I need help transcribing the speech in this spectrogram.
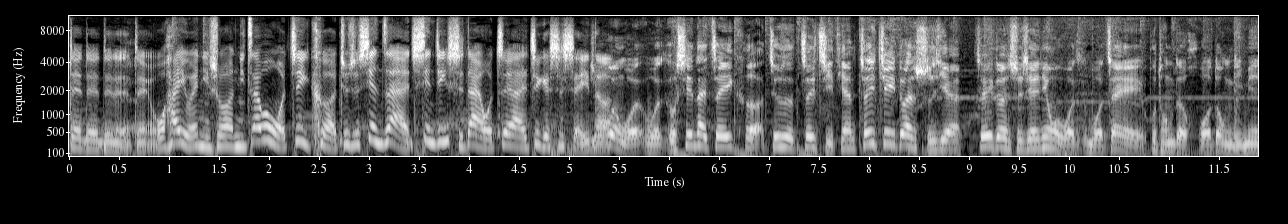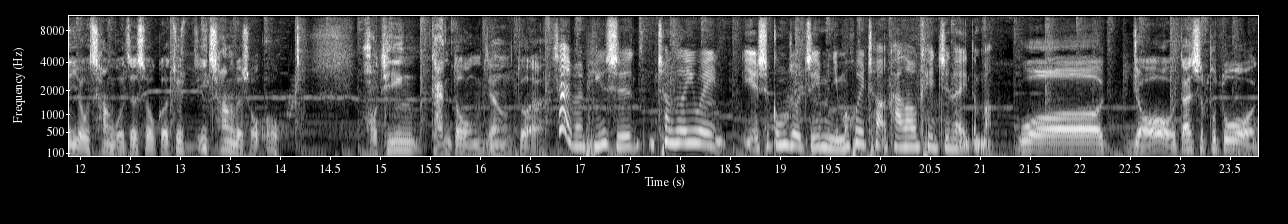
对对对对对，我还以为你说你在问我这一刻，就是现在现今时代我最爱这个是谁呢？就问我，我我现在这一刻，就是这几天，这这一段时间，这一段时间，因为我我在不同的活动里面有唱过这首歌，就一唱的时候，哦，好听，感动，这样对。像你们平时唱歌，因为也是工作职业嘛，你们会唱卡拉 OK 之类的吗？我有，但是不多，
